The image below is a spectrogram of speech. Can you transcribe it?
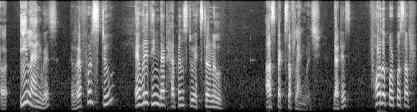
uh, e-language refers to everything that happens to external aspects of language that is for the purpose of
